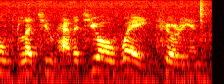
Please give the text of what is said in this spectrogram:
Won't let you have it your way, Curian.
